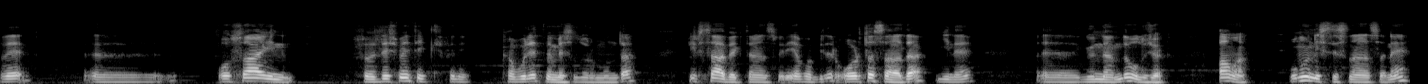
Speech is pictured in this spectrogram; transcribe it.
ve e, Osayi'nin sözleşme teklifini kabul etmemesi durumunda bir sağ bek transferi yapabilir. Orta sahada yine e, gündemde olacak. Ama bunun istisnası ne?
